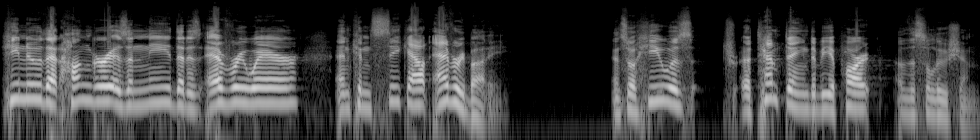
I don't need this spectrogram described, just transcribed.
He knew that hunger is a need that is everywhere and can seek out everybody. And so he was tr- attempting to be a part of the solution.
